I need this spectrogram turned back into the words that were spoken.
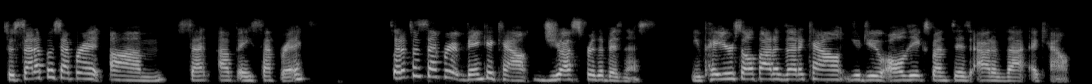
So set up a separate, um, set up a separate set up a separate bank account just for the business. You pay yourself out of that account. You do all the expenses out of that account.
